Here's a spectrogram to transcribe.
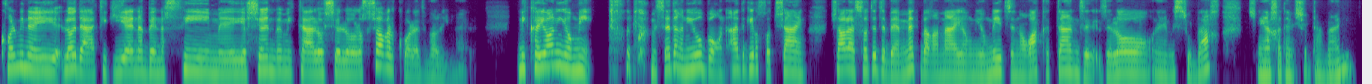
כל מיני, לא יודעת, היגיינה בנפים, אה, ישן במיטה לא שלו, לחשוב על כל הדברים האלה. ניקיון יומי, בסדר? newborn עד גיל חודשיים, אפשר לעשות את זה באמת ברמה היומיומית, זה נורא קטן, זה, זה לא אה, מסובך. שנייה אחת אני שותה מים.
